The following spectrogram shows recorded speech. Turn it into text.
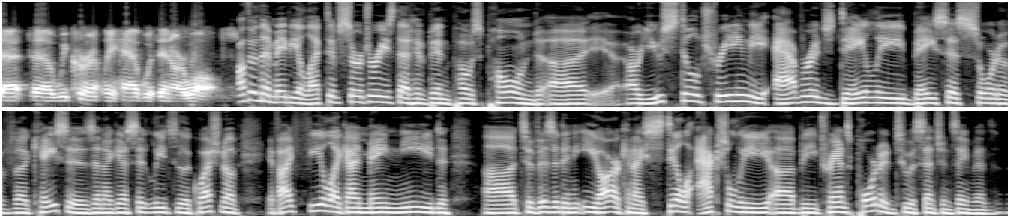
that uh, we currently have within our walls. Other than maybe elective surgeries that have been postponed, uh, are you still treating the average daily basis sort of uh, cases? And I guess it leads to the question of if I feel like I may need uh, to visit an ER, can I still actually uh, be transported to Ascension St. Vincent?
